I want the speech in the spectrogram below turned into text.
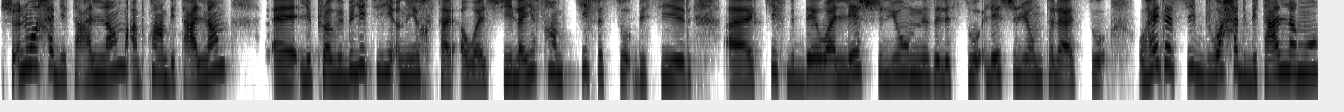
شو إنه واحد يتعلم عم بيكون عم بيتعلم آه، ال probability هي إنه يخسر أول شيء ليفهم كيف السوق بيصير آه، كيف بتداول ليش اليوم نزل السوق ليش اليوم طلع السوق؟ وهذا الشيء الواحد بيتعلمه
